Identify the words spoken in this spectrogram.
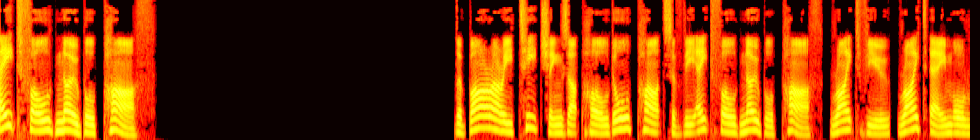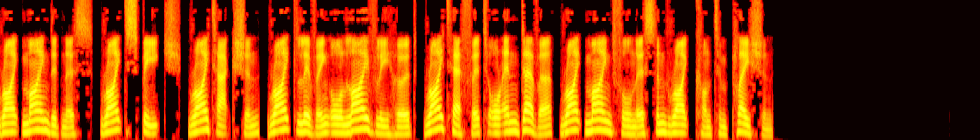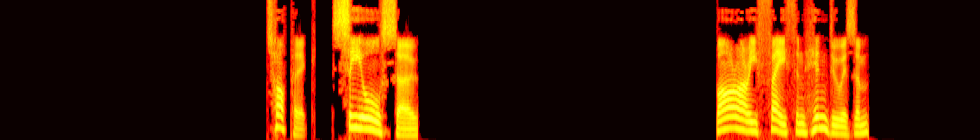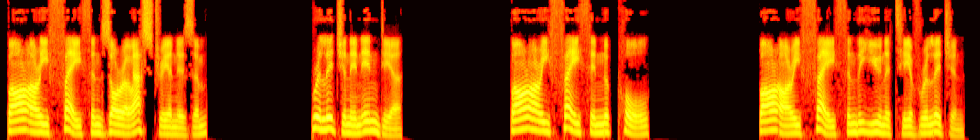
Eightfold Noble Path The Bahá'í teachings uphold all parts of the Eightfold Noble Path, right view, right aim or right-mindedness, right speech, right action, right living or livelihood, right effort or endeavor, right mindfulness and right contemplation. See also. Bahá'í faith and Hinduism. Bahá'í faith and Zoroastrianism. Religion in India. Bahá'í faith in Nepal. Bahá'í faith and the unity of religion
